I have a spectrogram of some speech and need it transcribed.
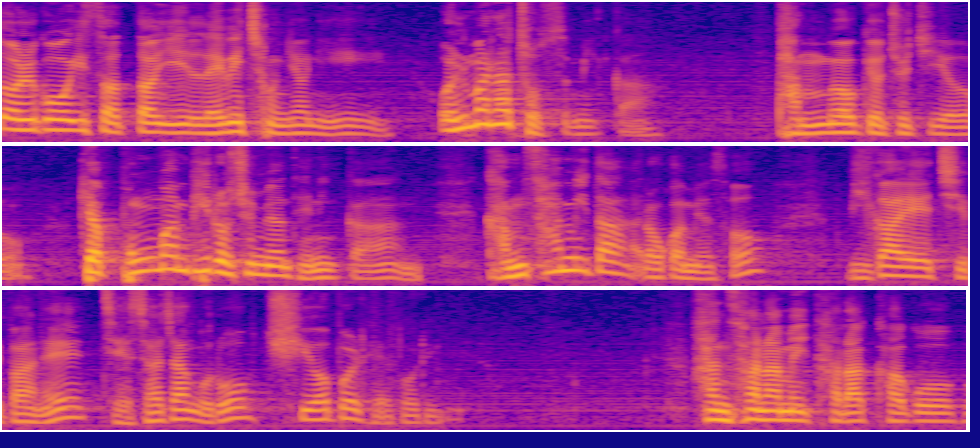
떨고 있었던 이 레위 청년이 얼마나 좋습니까? 밥 먹여 주지요. 그냥 복만 빌어 주면 되니까 감사합니다라고 하면서 미가의 집안의 제사장으로 취업을 해 버립니다. 한 사람이 타락하고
